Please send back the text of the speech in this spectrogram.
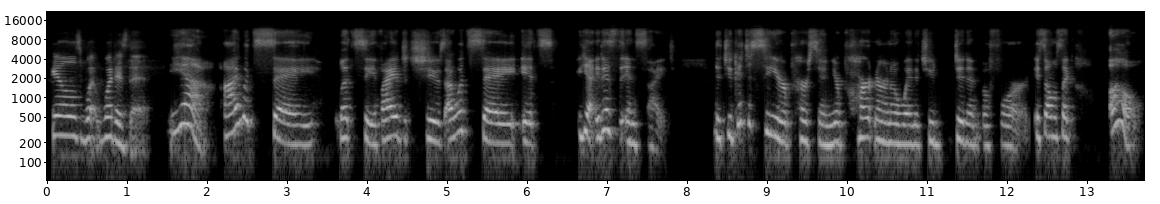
skills? What what is it? Yeah, I would say, let's see, if I had to choose, I would say it's, yeah, it is the insight that you get to see your person, your partner in a way that you didn't before. It's almost like, oh,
